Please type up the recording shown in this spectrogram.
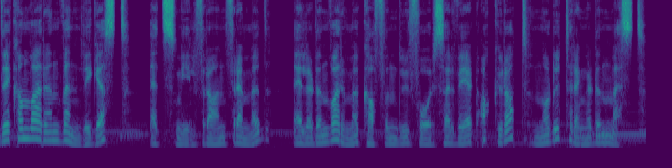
Det kan være en vennlig gest, et smil fra en fremmed, eller den varme kaffen du får servert akkurat når du trenger den mest.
